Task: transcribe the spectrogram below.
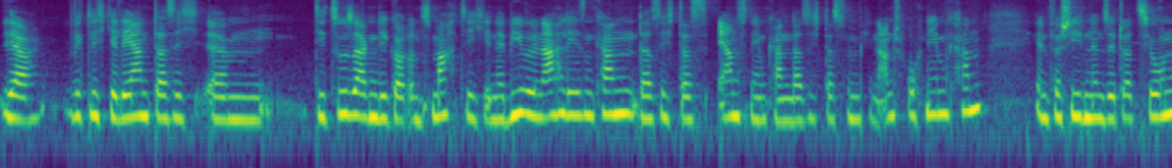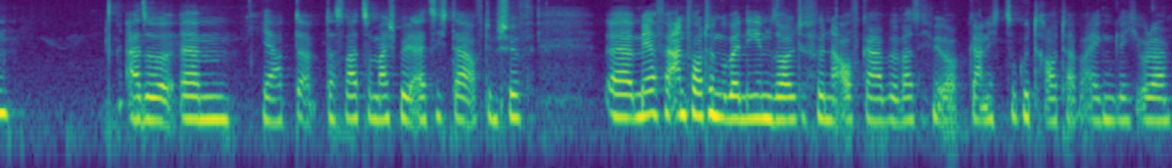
ja, wirklich gelernt, dass ich ähm, die Zusagen, die Gott uns macht, die ich in der Bibel nachlesen kann, dass ich das ernst nehmen kann, dass ich das für mich in Anspruch nehmen kann in verschiedenen Situationen Also ähm, ja, da, das war zum Beispiel, als ich da auf dem Schiff äh, mehr Verantwortung übernehmen sollte für eine Aufgabe, was ich mir überhaupt gar nicht zugetraut habe eigentlich. Oder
